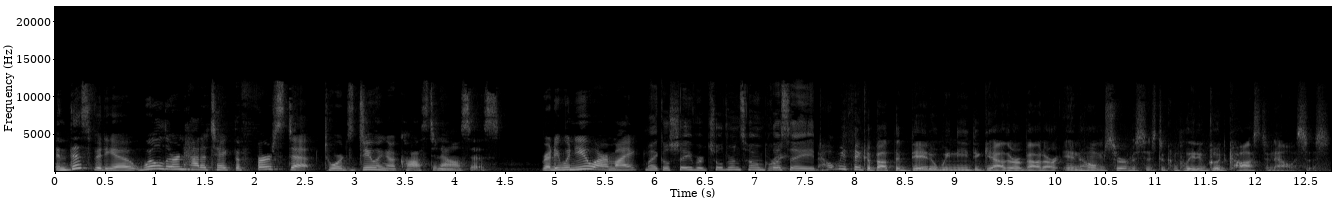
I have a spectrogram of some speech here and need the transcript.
In this video, we'll learn how to take the first step towards doing a cost analysis. Ready when you are, Mike. Michael Shaver, Children's Home Plus Great. Aid. Help me think about the data we need to gather about our in home services to complete a good cost analysis.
